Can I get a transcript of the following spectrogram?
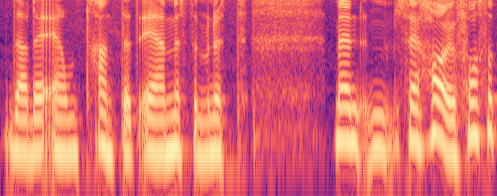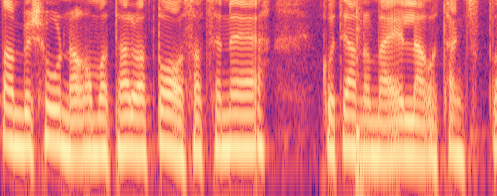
der det er omtrent et eneste minutt. Men, så jeg har jo fortsatt ambisjoner om at det hadde vært bra å satt seg ned, gått gjennom mailer og tenkt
